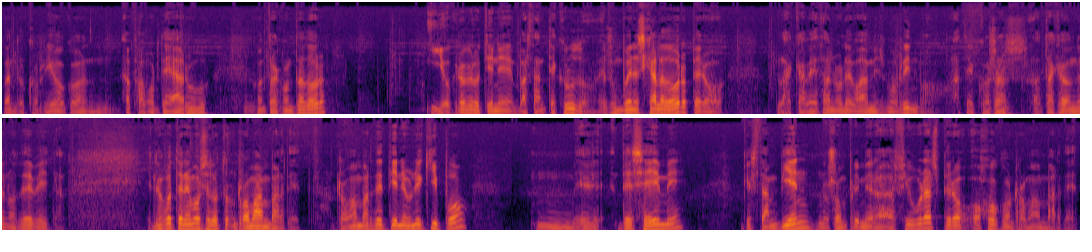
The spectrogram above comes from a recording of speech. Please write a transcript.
cuando corrió con, a favor de Aru contra Contador, y yo creo que lo tiene bastante crudo. Es un buen escalador, pero la cabeza no le va al mismo ritmo. Hace cosas, ataca donde no debe y tal. Y luego tenemos el otro, Román Bardet. Román Bardet tiene un equipo mm, DSM que están bien, no son primeras figuras, pero ojo con Román Bardet.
